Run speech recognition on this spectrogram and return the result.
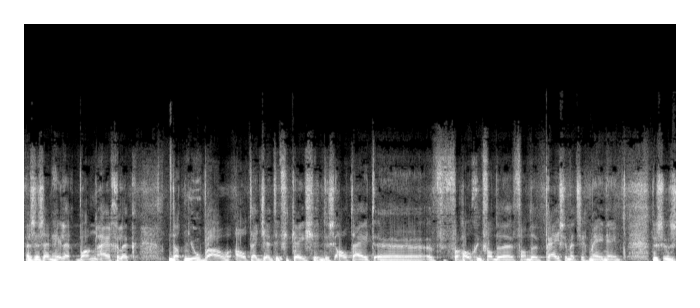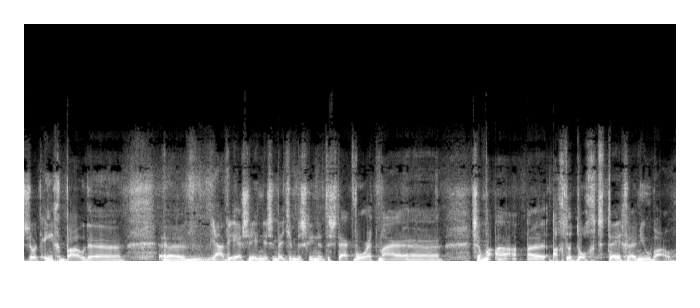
En ze zijn heel erg bang eigenlijk dat nieuwbouw altijd gentrification, dus altijd verhoging van de, van de prijzen met zich meeneemt. Dus een soort ingebouwde uh, ja, weerzin is een beetje misschien een te sterk woord, maar uh, zeg maar uh, achterdocht tegen nieuwbouw.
